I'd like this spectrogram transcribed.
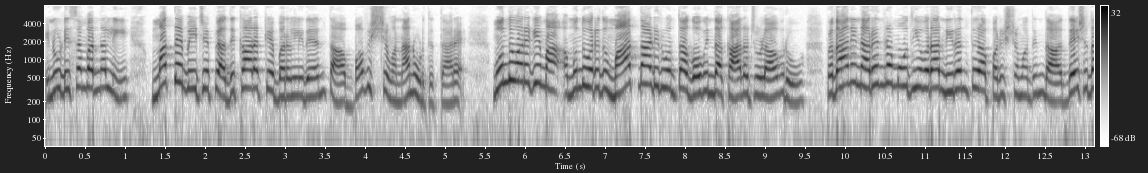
ಇನ್ನು ಡಿಸೆಂಬರ್ನಲ್ಲಿ ಮತ್ತೆ ಬಿಜೆಪಿ ಅಧಿಕಾರಕ್ಕೆ ಬರಲಿದೆ ಅಂತ ಭವಿಷ್ಯವನ್ನ ನೋಡುತ್ತಿದ್ದಾರೆ ಮುಂದುವರೆಗೆ ಮುಂದುವರೆದು ಮಾತನಾಡಿರುವಂತಹ ಗೋವಿಂದ ಕಾರಜೋಳ ಅವರು, ಪ್ರಧಾನಿ ನರೇಂದ್ರ ಮೋದಿಯವರ ನಿರಂತರ ಪರಿಶ್ರಮದಿಂದ ದೇಶದ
